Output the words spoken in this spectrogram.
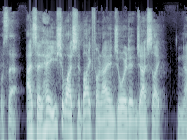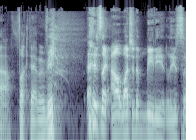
What's that? I said, hey, you should watch the Black Phone. I enjoyed it. And Josh's like, nah, fuck that movie. It's like I'll watch it immediately so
